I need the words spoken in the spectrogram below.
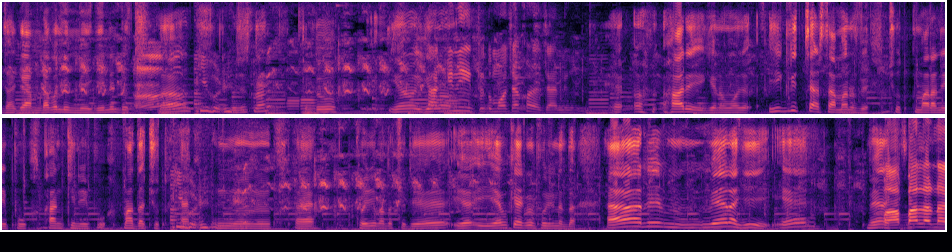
যাকে আমরা বলি মেগে না তো বুঝিস না কিন্তু তো মজা করে জানি হারে কেন মজা ইংলিশ চারছে আমার উপরে চুত মারানির পু কানকিনির পু মাদা চুত হ্যাঁ, মাদা চুত এম কে একবার ফুরি না দা আরে মেয়ে নাকি এ বাবালা না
